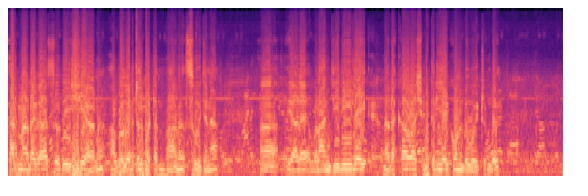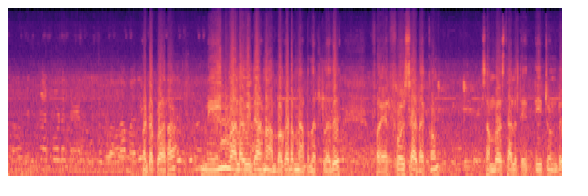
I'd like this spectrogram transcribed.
കർണാടക സ്വദേശിയാണ്. അപകടത്തിൽപ്പെട്ടെന്നാണ് സൂചന. ഇയാളെ വളാഞ്ചേരിയിലെ നടക്കാവ് ആശുപത്രിയിലേക്ക് കൊണ്ടുപോയിട്ടുണ്ട്. വട്ടപ്പാറ മെയിൻ വളവിലാണ് അപകടം നടന്നിട്ടുള്ളത്. ഫയർഫോഴ്സ് അടക്കം സംഭവ സ്ഥലത്ത് എത്തിയിട്ടുണ്ട്.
